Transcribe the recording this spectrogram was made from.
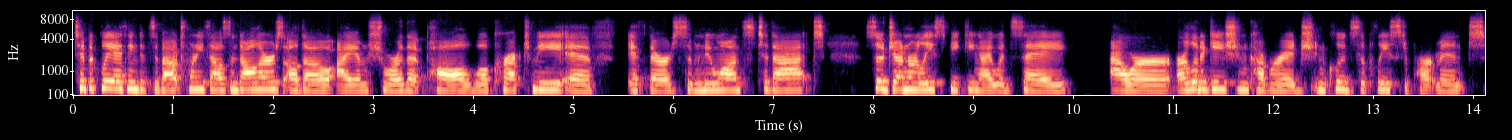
Typically, I think it's about twenty thousand dollars, although I am sure that Paul will correct me if, if there's some nuance to that. So generally speaking, I would say our, our litigation coverage includes the police department,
